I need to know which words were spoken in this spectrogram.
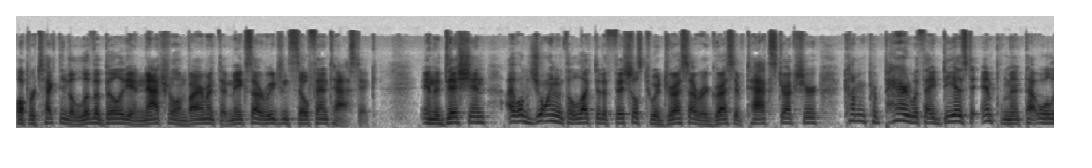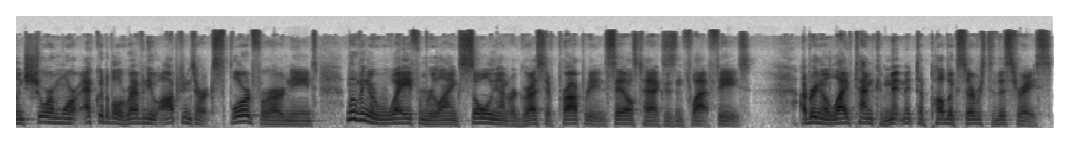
while protecting the livability and natural environment that makes our region so fantastic. In addition, I will join with elected officials to address our regressive tax structure, coming prepared with ideas to implement that will ensure more equitable revenue options are explored for our needs, moving away from relying solely on regressive property and sales taxes and flat fees. I bring a lifetime commitment to public service to this race.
